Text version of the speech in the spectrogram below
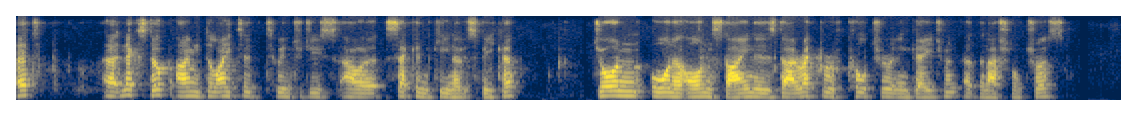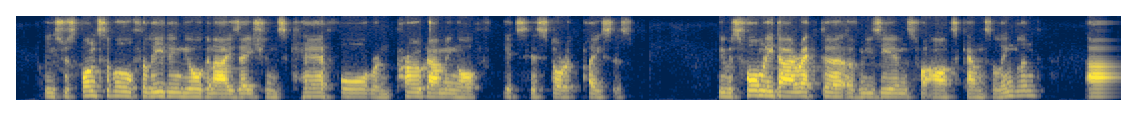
Uh, next up, I'm delighted to introduce our second keynote speaker, John Orna-Ornstein is Director of Culture and Engagement at the National Trust. He's responsible for leading the organisation's care for and programming of its historic places. He was formerly Director of Museums for Arts Council England uh,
